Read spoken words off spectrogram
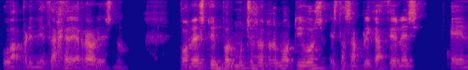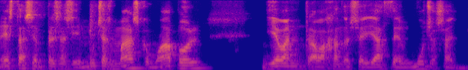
o aprendizaje de errores. ¿no? Por esto y por muchos otros motivos, estas aplicaciones en estas empresas y en muchas más, como Apple, llevan trabajándose ya hace muchos años.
